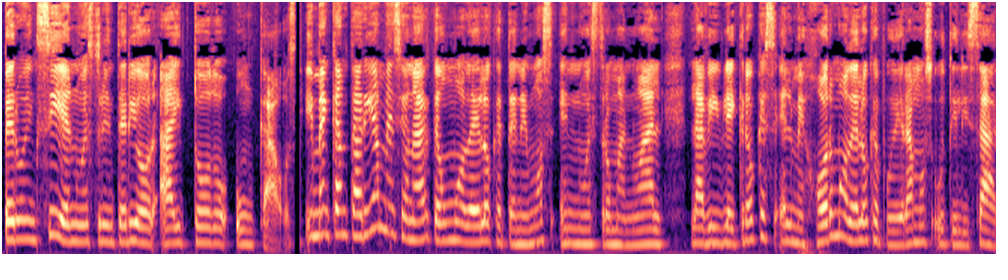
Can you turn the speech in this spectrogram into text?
pero en sí, en nuestro interior, hay todo un caos. Y me encantaría mencionarte un modelo que tenemos en nuestro manual, la Biblia, y creo que es el mejor modelo que pudiéramos utilizar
